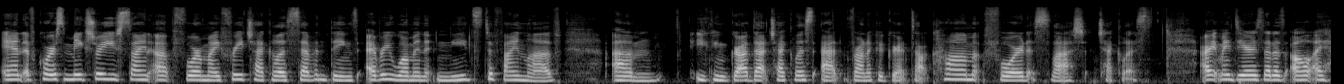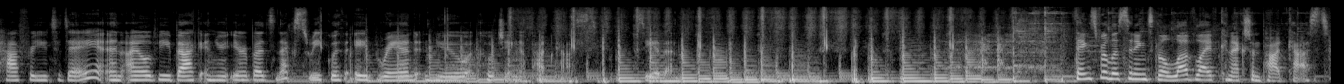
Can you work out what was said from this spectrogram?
And of course make sure you sign up for my free checklist seven things every woman needs to find love. Um, you can grab that checklist at veronicagrant.com forward slash checklist. All right, my dears, that is all I have for you today. And I will be back in your earbuds next week with a brand new coaching podcast. See you then. Thanks for listening to the Love Life Connection podcast.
